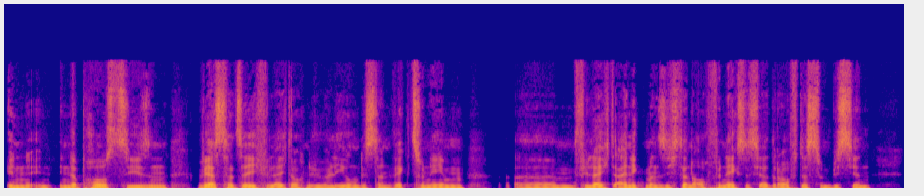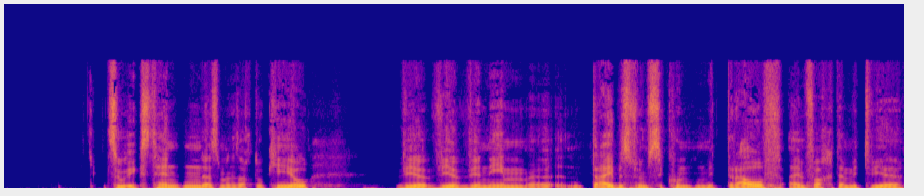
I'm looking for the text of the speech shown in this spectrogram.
in, in, in der Postseason wäre es tatsächlich vielleicht auch eine Überlegung, das dann wegzunehmen. Ähm, vielleicht einigt man sich dann auch für nächstes Jahr drauf, das so ein bisschen zu extenden, dass man sagt, okay, yo, wir, wir, wir nehmen äh, drei bis fünf Sekunden mit drauf, einfach damit wir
